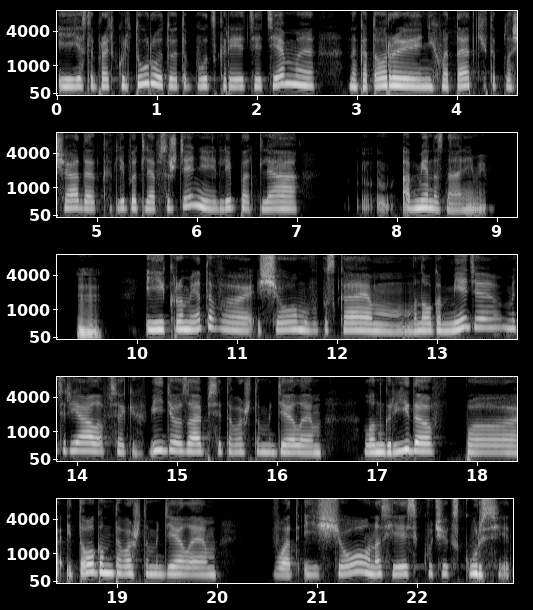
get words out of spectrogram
И если брать культуру, то это будут скорее те темы, на которые не хватает каких-то площадок либо для обсуждений, либо для обмена знаниями. Угу. И кроме этого, еще мы выпускаем много медиа материалов, всяких видеозаписей того, что мы делаем, лонгридов по итогам того, что мы делаем. Вот, и еще у нас есть куча экскурсий,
